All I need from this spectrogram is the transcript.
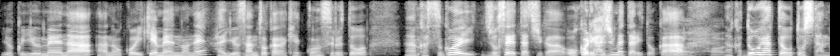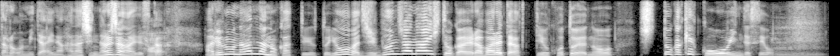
よく有名なあのこうイケメンのね俳優さんとかが結婚するとなんかすごい女性たちが怒り始めたりとか、はいはいなんかどうやって落としたんだろうみたいな話になるじゃないですか。はいあれも何なのかっていうと要は自分じゃない人が選ばれたっていうことへの嫉妬が結構多いんですよ。うん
